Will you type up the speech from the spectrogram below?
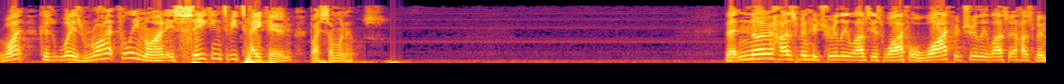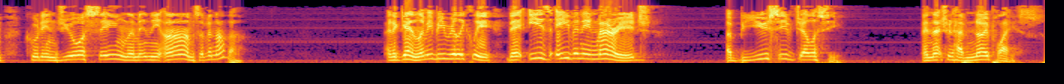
Right? Because what is rightfully mine is seeking to be taken by someone else. That no husband who truly loves his wife or wife who truly loves her husband could endure seeing them in the arms of another. And again, let me be really clear. There is, even in marriage, abusive jealousy. And that should have no place.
